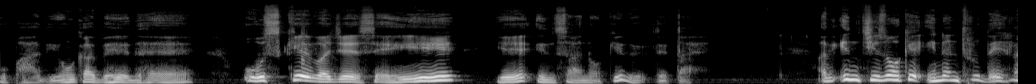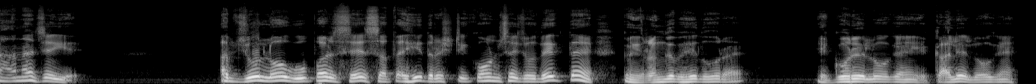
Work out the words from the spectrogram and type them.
उपाधियों का भेद है। उसके वजह से ही ये इंसानों की विविधता है। अब इन चीज़ों के इन थ्रू देखना आना चाहिए। अब जो लोग ऊपर से सतही दृष्टिकोण से जो देखते हैं, कहीं रंग भेद हो रहा है। ये गोरे लोग हैं, ये काले लोग हैं।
